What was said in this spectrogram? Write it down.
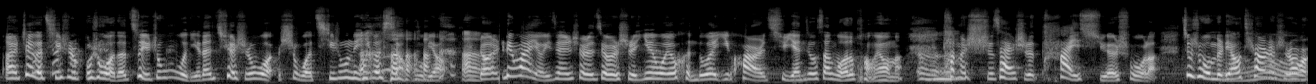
啊，这个其实不是我的最终目的，但确实我是我其中的一个小目标。然后另外有一件事，就是因为我有很多一块儿去研究三国的朋友嘛，他们实在是太学术了。就是我们聊天的时候，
